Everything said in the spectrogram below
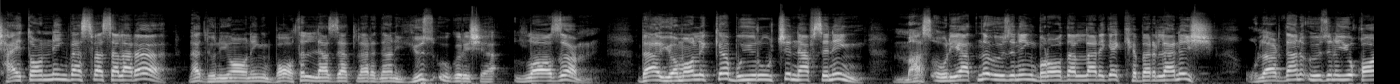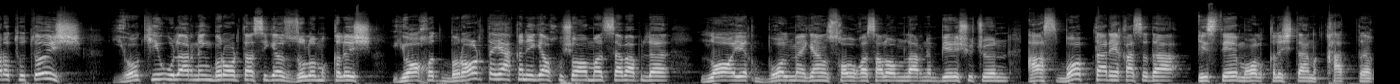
shaytonning vasvasalari va dunyoning botil lazzatlaridan yuz o'girishi lozim. va yomonlikka buyuruvchi nafsining mas'uliyatni o'zining birodarlariga kibrlanish, ulardan o'zini yuqori tutish yoki ularning birortasiga zulm qilish yoxud birorta yaqiniga xushomad sababli loyiq bo'lmagan sovg'a salomlarni berish uchun asbob tariqasida iste'mol qilishdan qattiq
